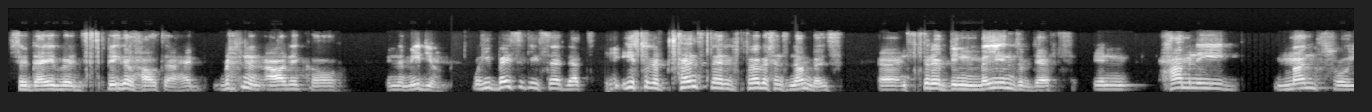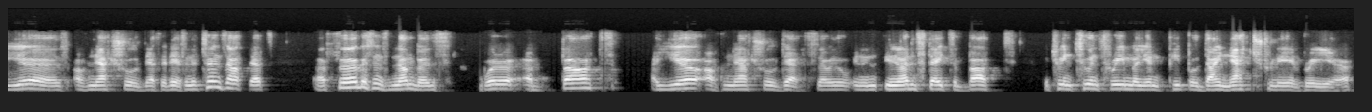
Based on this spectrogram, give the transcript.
Sir David Spiegelhalter, had written an article in the Medium well, he basically said that he, he sort of translated Ferguson's numbers uh, instead of being millions of deaths in how many months or years of natural death it is. And it turns out that uh, Ferguson's numbers were about a year of natural death. So in the United States, about between two and three million people die naturally every year.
